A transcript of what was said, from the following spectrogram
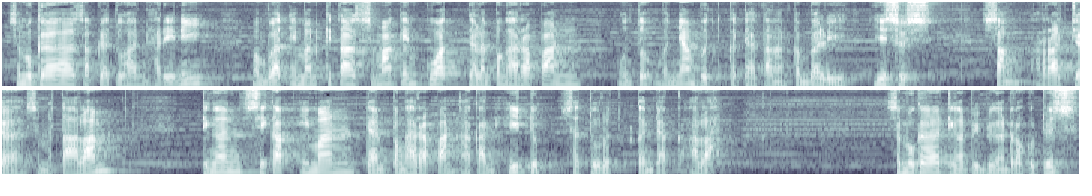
semoga sabda Tuhan hari ini membuat iman kita semakin kuat dalam pengharapan untuk menyambut kedatangan kembali Yesus, Sang Raja semesta alam, dengan sikap iman dan pengharapan akan hidup seturut kehendak Allah. Semoga dengan bimbingan Roh Kudus,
